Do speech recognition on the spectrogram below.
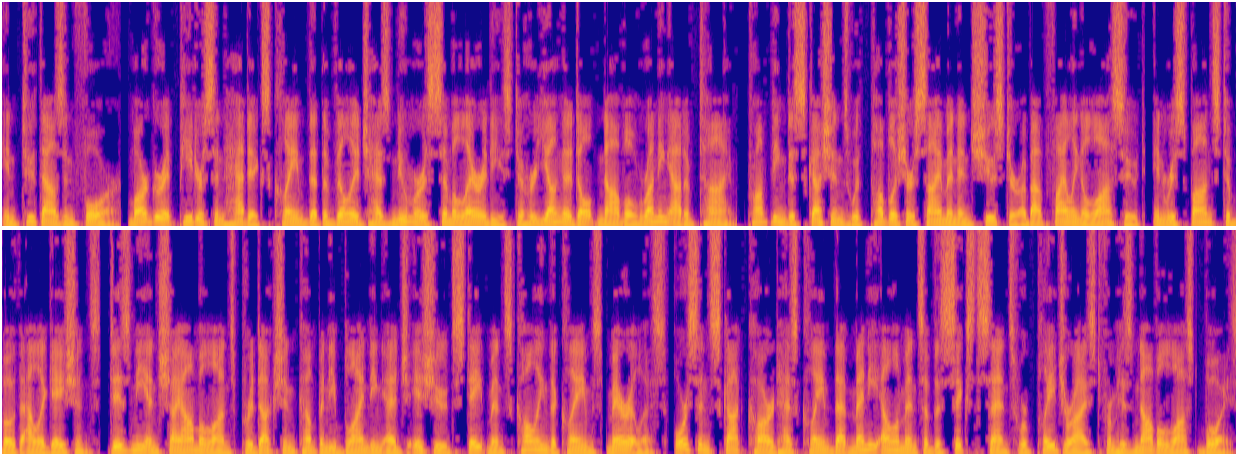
In 2004, Margaret Peterson Haddix claimed that The Village has numerous similarities to her young adult novel Running Out of Time, prompting discussions with publisher Simon & Schuster about filing a lawsuit. In response to both allegations, Disney and Shyamalan's production company Blinding Edge issued statements calling the claims meritless. Orson Scott Card has claimed that many elements of The Sixth Sense were plagiarized from his novel Lost Boys,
